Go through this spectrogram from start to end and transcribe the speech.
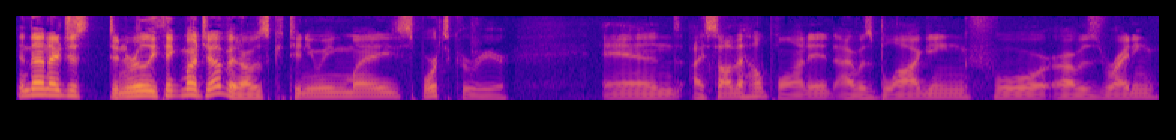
And then I just didn't really think much of it. I was continuing my sports career. And I saw the help wanted. I was blogging for, I was writing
